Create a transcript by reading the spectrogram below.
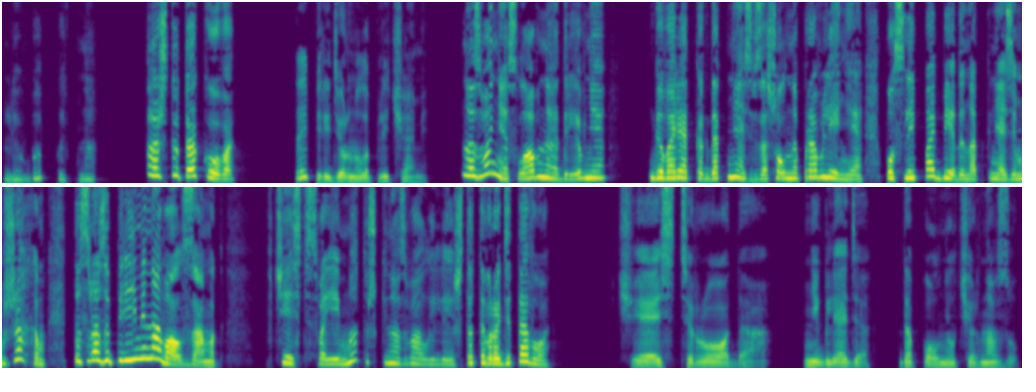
«Любопытно». «А что такого?» Тай передернула плечами. «Название славное, древнее. Говорят, когда князь взошел на правление после победы над князем Жахом, то сразу переименовал замок. В честь своей матушки назвал или что-то вроде того». «В честь рода», — не глядя, дополнил Чернозуб.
